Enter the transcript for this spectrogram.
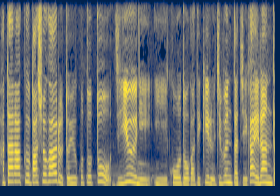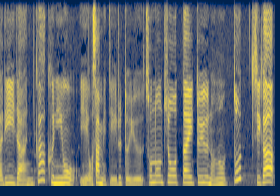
働く場所があるということと自由に行動ができる自分たちが選んだリーダーが国を治めているというその状態というののどっちが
